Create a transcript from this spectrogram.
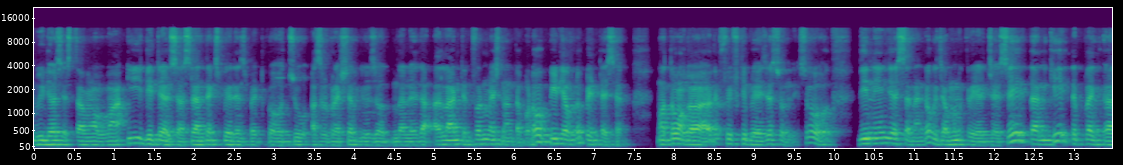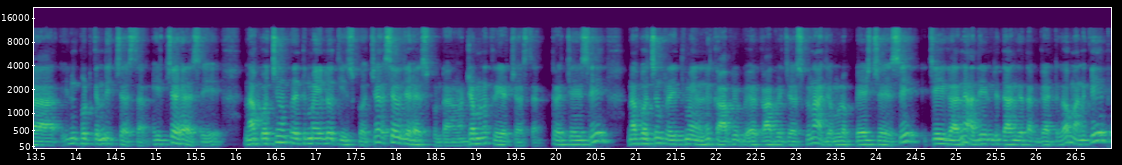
వీడియోస్ ఇస్తాము. ఈ డీటెయిల్స్ అసలు ఎంత ఎక్స్పీరియన్స్ పెట్టుకోవచ్చు అసలు ప్రెషర్కి యూజ్ అవుతుందా లేదా అలాంటి ఇన్ఫర్మేషన్ అంతా కూడా ఒక పీడిఎఫ్లో American మొత్తం ఒక ఫిఫ్టీ పేజెస్ ఉంది. సో దీన్ని ఏం చేస్తానంటే ఒక జమ్మును క్రియేట్ చేసి దానికి రిప్లై ఇన్పుట్ కింద ఇచ్చేస్తాను. ఇచ్చేసి నాకు వచ్చిన ప్రతి మెయిల్ తీసుకొచ్చి సేవ్ చేసేసుకుంటాను అనమాట. జమ్మును క్రియేట్ చేస్తాను. క్రియేట్ చేసి నాకు వచ్చిన ప్రతి మెయిల్ని కాపీ కాపీ చేసుకుని ఆ జమ్లో పేస్ట్ చేసి చేయగానే అదేంటి దానికి తగ్గట్టుగా మనకి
